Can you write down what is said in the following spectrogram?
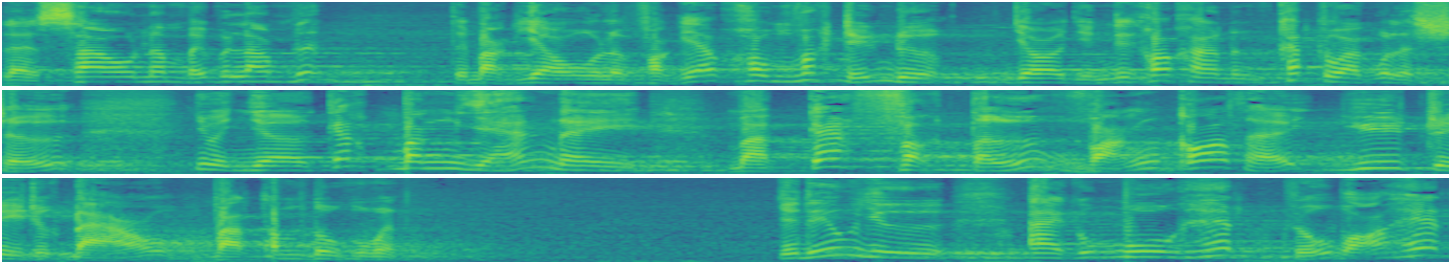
là sau năm 75 đó thì mặc dầu là Phật giáo không phát triển được do những cái khó khăn khách quan của lịch sử nhưng mà nhờ các băng giảng này mà các Phật tử vẫn có thể duy trì được đạo và tâm tu của mình. Chứ nếu như ai cũng buông hết rũ bỏ hết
